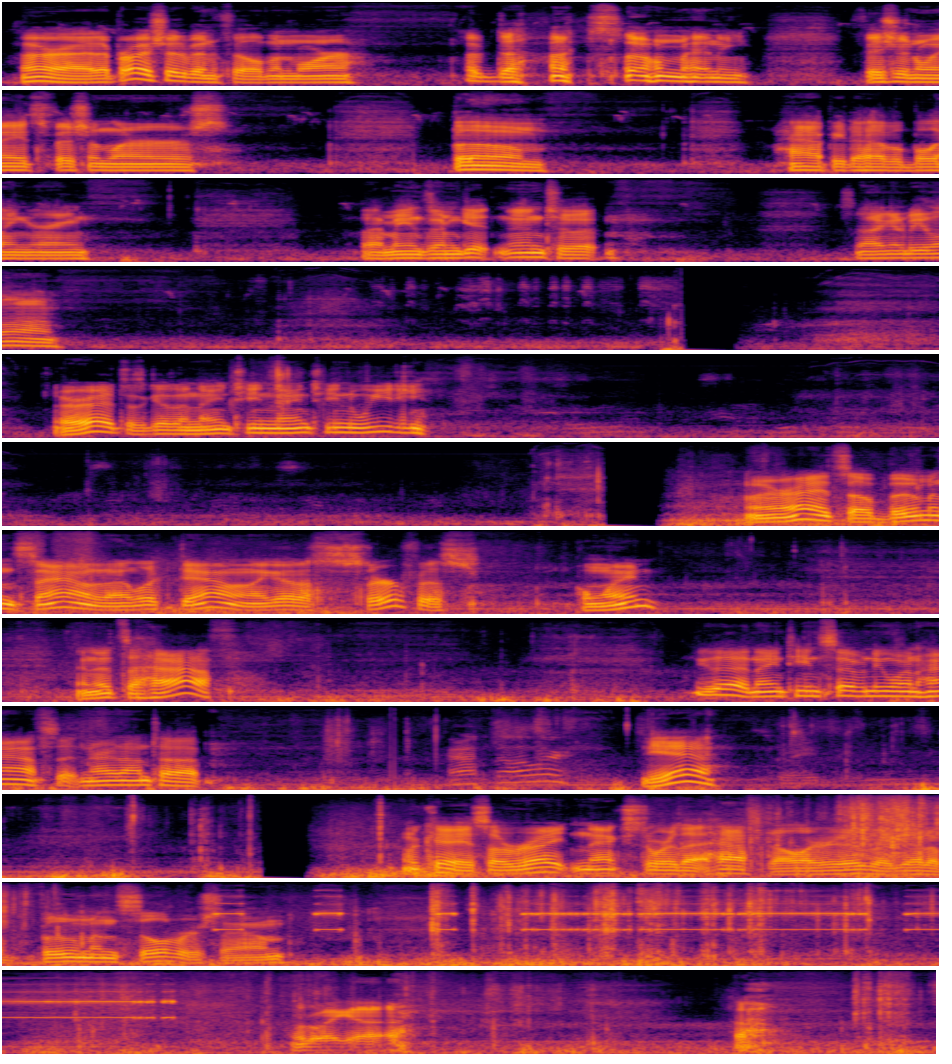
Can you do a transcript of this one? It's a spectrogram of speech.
All right, I probably should have been filming more. I've done so many fishing weights, fishing lures. Boom. Happy to have a bling ring. That means I'm getting into it. It's not going to be long. All right, just got a 1919 Wheatie. All right, so booming sound, and I look down and I got a surface and it's a half. Look at that, 1971 half sitting right on top. Half dollar? Yeah. Okay, so right next to where that half dollar is, I got a booming silver sound. What do I got? Oh,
